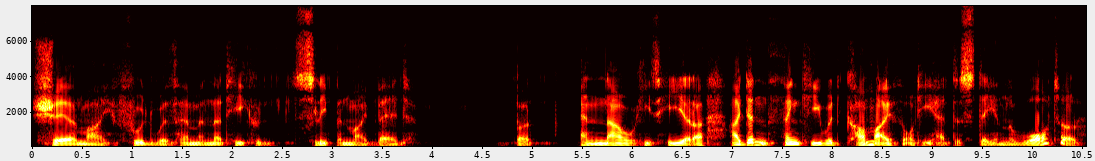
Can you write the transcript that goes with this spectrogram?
share my food with him and that he could sleep in my bed. But, and now he's here. I, I didn't think he would come. I thought he had to stay in the water.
